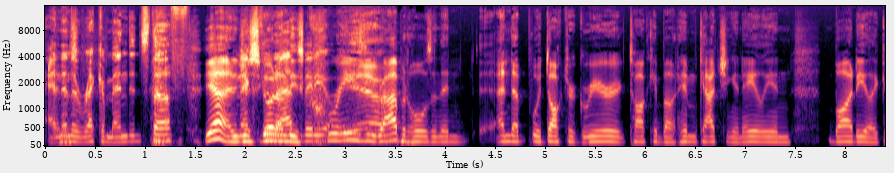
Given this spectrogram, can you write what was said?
And, And then it the recommended stuff. yeah, and just go down these video- crazy Yeah. rabbit holes and then end up with Dr. Greer talking about him catching an alien body. like,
